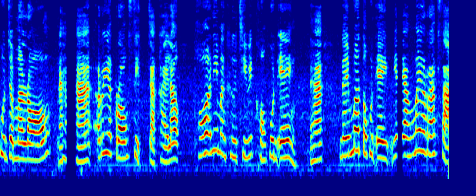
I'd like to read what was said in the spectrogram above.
คุณจะมาร้องนะคะเรียกร้องสิทธิ์จากใครเล่า เพราะนี่มันคือชีวิตของคุณเองนะคะในเมื่อตัวคุณเองยังไม่รักษา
